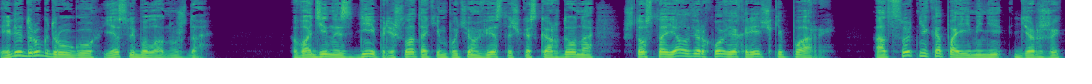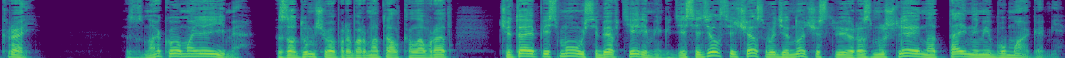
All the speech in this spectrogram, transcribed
или друг другу, если была нужда. В один из дней пришла таким путем весточка с кордона, что стоял в верховьях речки Пары, от сотника по имени Держи край. «Знакомое имя», — задумчиво пробормотал Калаврат, читая письмо у себя в тереме, где сидел сейчас в одиночестве, размышляя над тайными бумагами.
